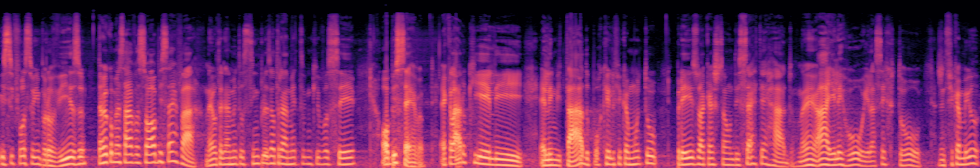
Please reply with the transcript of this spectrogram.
e se fosse o um improviso. Então eu começava só a observar. Né? O treinamento simples é o treinamento em que você observa. É claro que ele é limitado porque ele fica muito preso à questão de certo e errado. Né? Ah, ele errou, ele acertou. A gente fica meio,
